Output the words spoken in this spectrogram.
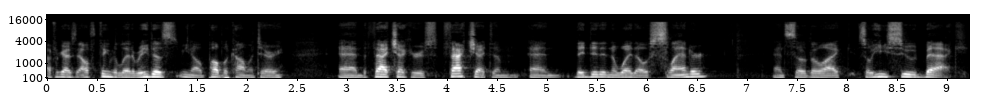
I forgot. His, I'll think of it later. But he does you know public commentary, and the fact checkers fact checked him, and they did it in a way that was slander. And so they're like, so he sued back.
